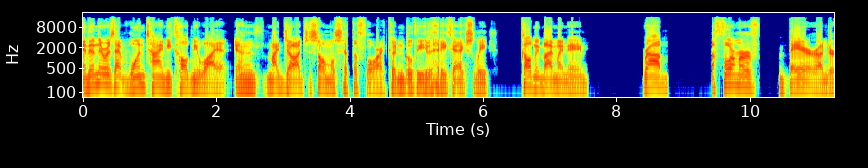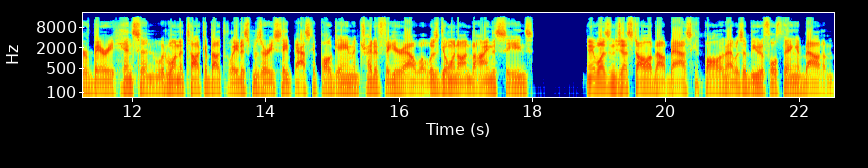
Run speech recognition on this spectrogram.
And then there was that one time he called me Wyatt, and my jaw just almost hit the floor. I couldn't believe that he actually called me by my name. Rob, a former bear under Barry Hinson, would want to talk about the latest Missouri State basketball game and try to figure out what was going on behind the scenes. And it wasn't just all about basketball, and that was a beautiful thing about him.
